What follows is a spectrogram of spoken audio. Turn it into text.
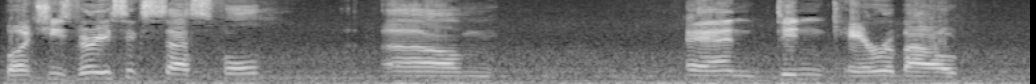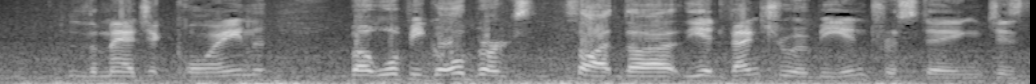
But she's very successful, um, and didn't care about the magic coin. But Whoopi Goldberg thought the the adventure would be interesting. Just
